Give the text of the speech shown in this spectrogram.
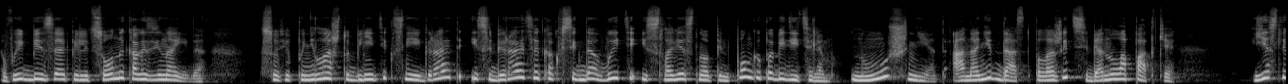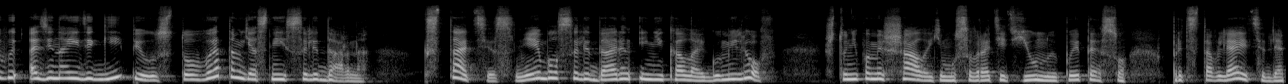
Вы безапелляционны, как Зинаида. Софья поняла, что Бенедикт с ней играет и собирается, как всегда, выйти из словесного пинг-понга победителем. Ну уж нет, она не даст положить себя на лопатки. Если вы о Зинаиде Гиппиус, то в этом я с ней солидарна. Кстати, с ней был солидарен и Николай Гумилев, что не помешало ему совратить юную поэтессу. Представляете, для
